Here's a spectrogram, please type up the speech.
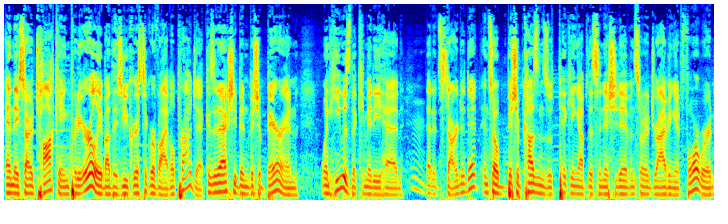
and they started talking pretty early about this Eucharistic revival project because it had actually been Bishop Barron when he was the committee head that had started it, and so Bishop Cozzens was picking up this initiative and sort of driving it forward.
